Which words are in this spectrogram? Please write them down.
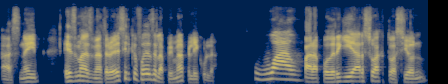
a Snape. Es más, me atrevería a decir que fue desde la primera película, Wow. para poder guiar su actuación,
